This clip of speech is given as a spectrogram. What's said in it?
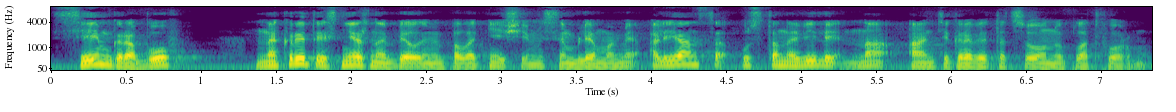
Семь гробов, накрытые снежно-белыми полотнищами с эмблемами Альянса, установили на антигравитационную платформу.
